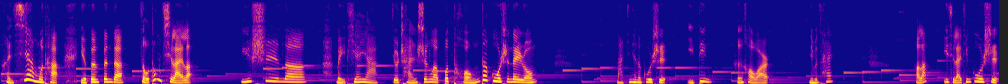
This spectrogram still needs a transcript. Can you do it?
很羡慕它，也纷纷的走动起来了。于是呢，每天呀就产生了不同的故事内容。那今天的故事一定很好玩儿，你们猜？好了，一起来听故事《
